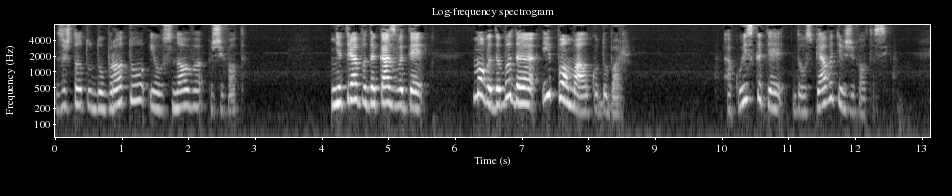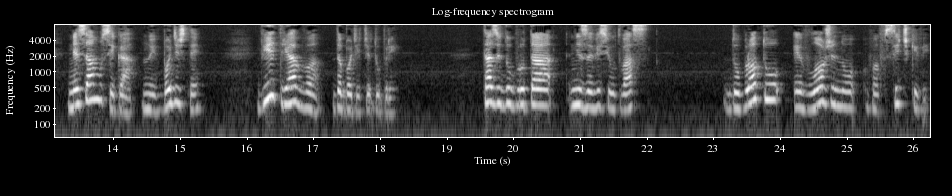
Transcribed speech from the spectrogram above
защото доброто е основа в живота. Не трябва да казвате, мога да бъда и по-малко добър. Ако искате да успявате в живота си, не само сега, но и в бъдеще, вие трябва да бъдете добри. Тази доброта не зависи от вас. Доброто е вложено във всички ви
